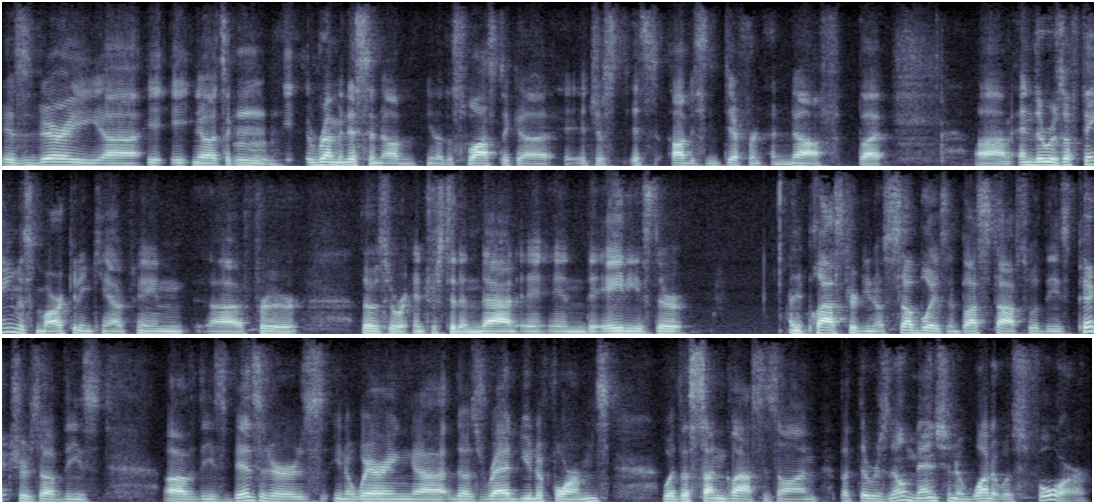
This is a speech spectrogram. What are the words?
is very uh, it, it, you know it's a mm. reminiscent of you know the swastika. It just it's obviously different enough, but Um, and there was a famous marketing campaign uh, for those who are interested in that in, in the 80s. There, they plastered you know subways and bus stops with these pictures of these of these visitors, you know, wearing uh, those red uniforms with the sunglasses on, but there was no mention of what it was for.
